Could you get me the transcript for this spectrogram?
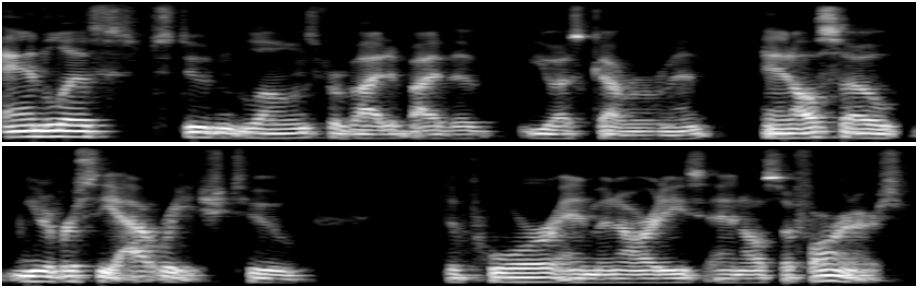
endless student loans provided by the U.S. government, and also university outreach to the poor and minorities and also foreigners.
